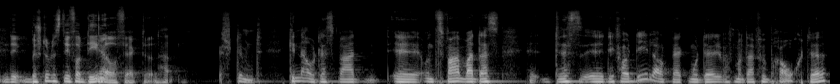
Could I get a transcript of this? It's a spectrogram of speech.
ein bestimmtes DVD-Laufwerk drin hatten. Stimmt, genau, das war, äh, und zwar war das, das äh, DVD-Laufwerkmodell, was man dafür brauchte,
